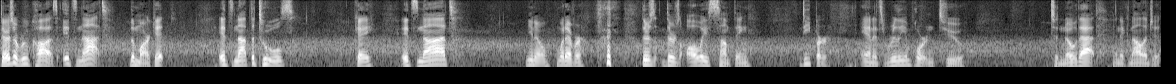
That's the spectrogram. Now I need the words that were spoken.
There's a root cause. It's not the market, it's not the tools, okay? It's not, you know, whatever. there's, there's always something deeper. And it's really important to, to know that and acknowledge it.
